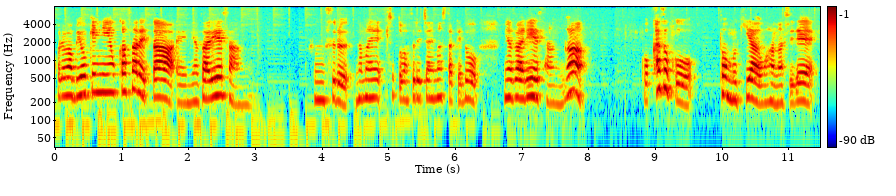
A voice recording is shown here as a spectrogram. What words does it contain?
これは病気に侵された、え、宮沢りえさん扮する名前ちょっと忘れちゃいましたけど宮沢りえさんがこう家族をと向き合うお話で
